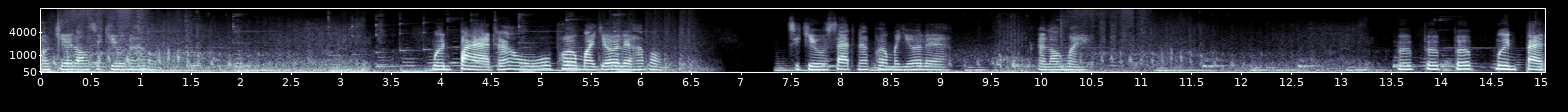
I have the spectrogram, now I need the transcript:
โอเคลองสกิลนะครับผม หมื่นแปดนะโอ้โหเพิ่มมาเยอะเลยครับผมสกิลแซดนะ เพิ่มมาเยอะเลยอะลองใหม่ปึ๊บปึ๊บปึ๊บหมื่นแปด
